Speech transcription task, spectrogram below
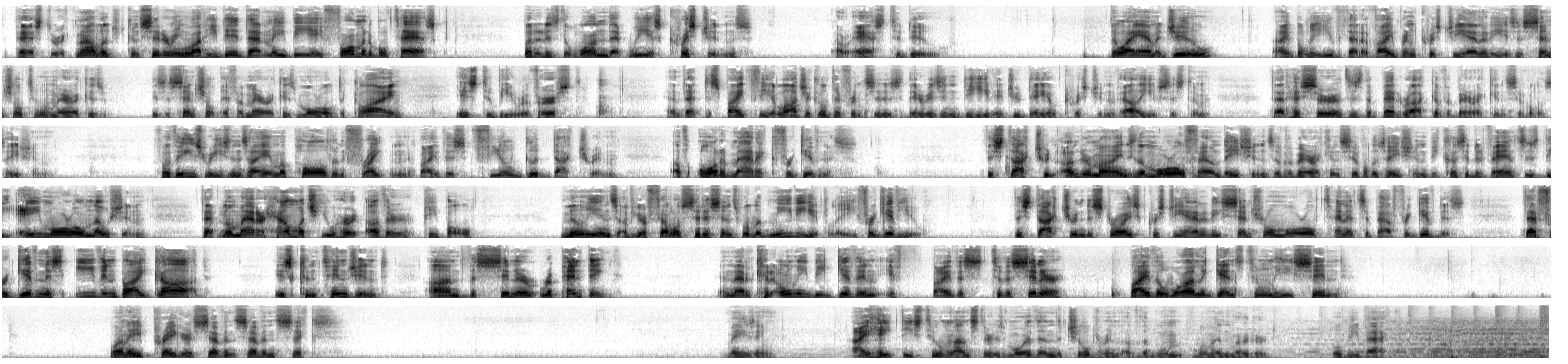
The pastor acknowledged, considering what he did, that may be a formidable task, but it is the one that we as Christians are asked to do. Though I am a Jew, I believe that a vibrant Christianity is essential to America's is essential if America's moral decline is to be reversed and that despite theological differences, there is indeed a Judeo Christian value system that has served as the bedrock of American civilization. For these reasons, I am appalled and frightened by this feel good doctrine of automatic forgiveness. This doctrine undermines the moral foundations of American civilization because it advances the amoral notion that no matter how much you hurt other people, millions of your fellow citizens will immediately forgive you. This doctrine destroys Christianity's central moral tenets about forgiveness that forgiveness, even by God, is contingent on the sinner repenting, and that it can only be given if by the, to the sinner by the one against whom he sinned. 1 8 Prager 776. Amazing. I hate these two monsters more than the children of the wom- woman murdered. We'll be back.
